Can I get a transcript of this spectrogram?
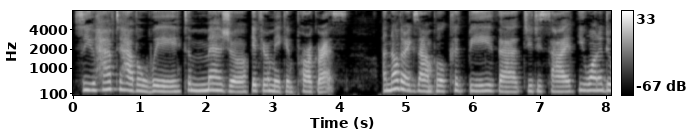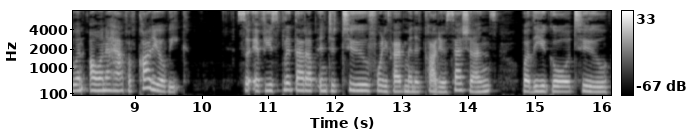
So you have to have a way to measure if you're making progress. Another example could be that you decide you want to do an hour and a half of cardio a week. So if you split that up into two 45 minute cardio sessions, whether you go to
